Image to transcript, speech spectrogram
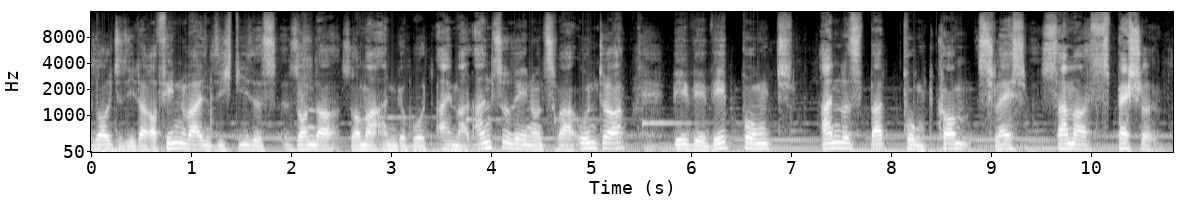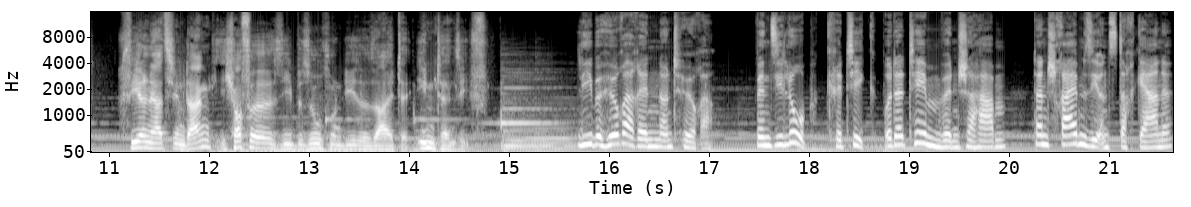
sollte Sie darauf hinweisen, sich dieses Sondersommerangebot einmal anzusehen und zwar unter www.handelsblatt.com slash summer special. Vielen herzlichen Dank. Ich hoffe, Sie besuchen diese Seite intensiv. Liebe Hörerinnen und Hörer, wenn Sie Lob, Kritik oder Themenwünsche haben, dann schreiben Sie uns doch gerne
